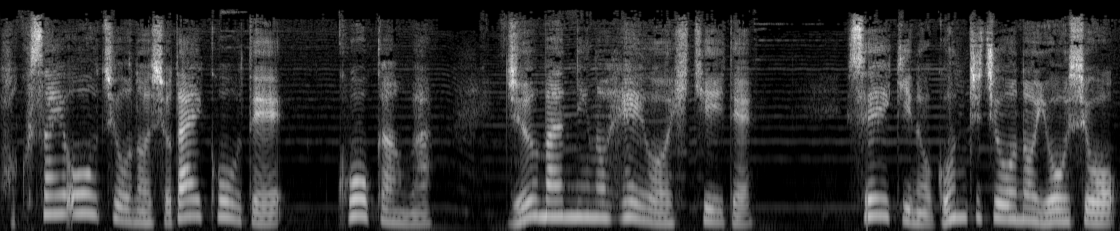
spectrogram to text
北斎王朝の初代皇帝高官は10万人の兵を率いて、正規の権次町の要衝、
